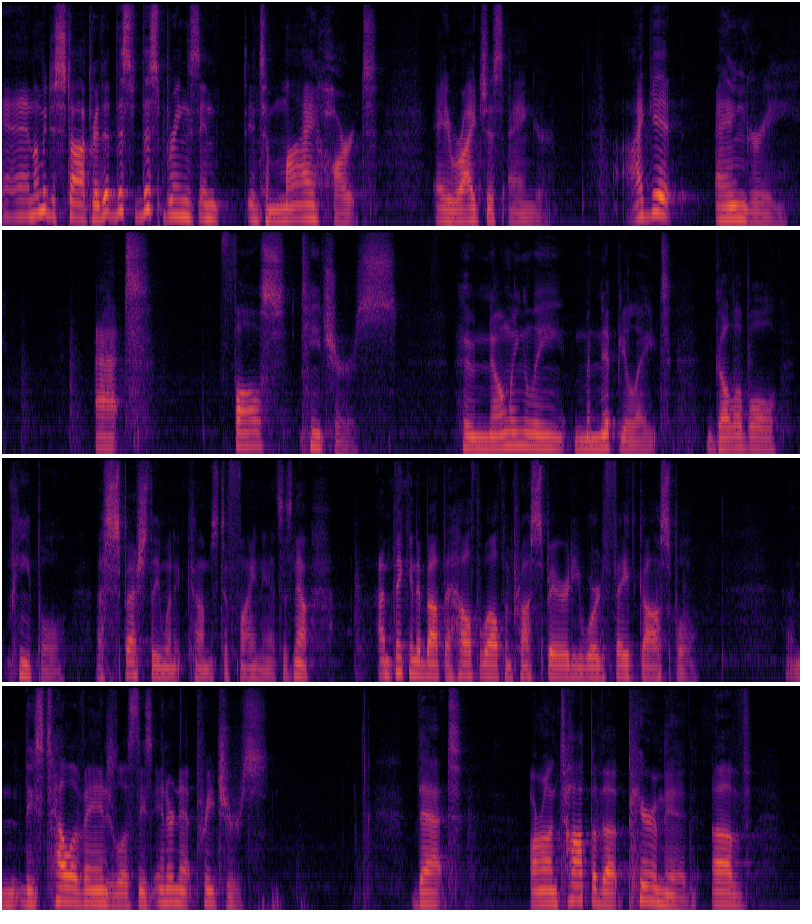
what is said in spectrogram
and let me just stop here. This, this brings in, into my heart a righteous anger. I get angry at false teachers who knowingly manipulate gullible people, especially when it comes to finances. Now, I'm thinking about the health, wealth, and prosperity word faith gospel. These televangelists, these internet preachers that are on top of the pyramid of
